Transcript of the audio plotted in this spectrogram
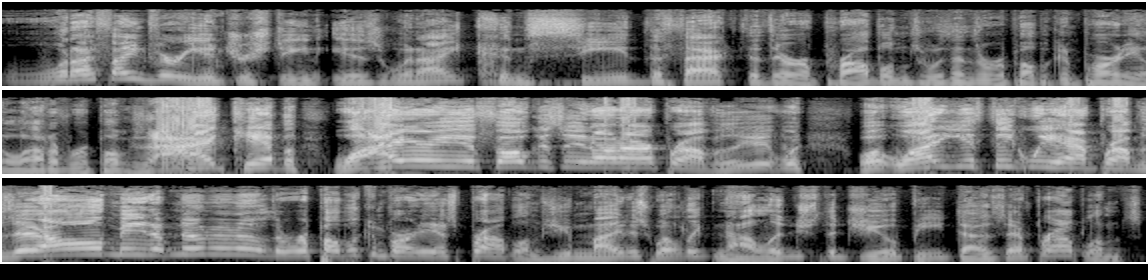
What I find very interesting is when I concede the fact that there are problems within the Republican Party, a lot of Republicans, I can't, why are you focusing on our problems? Why do you think we have problems? They're all made up. No, no, no. The Republican Party has problems. You might as well acknowledge the GOP does have problems.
